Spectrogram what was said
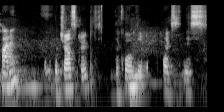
Pardon? The transcript, the quote, the text is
